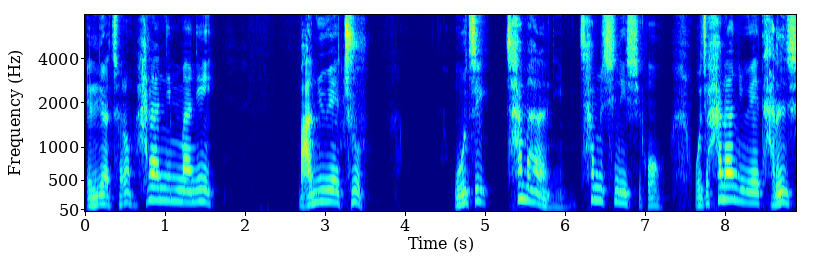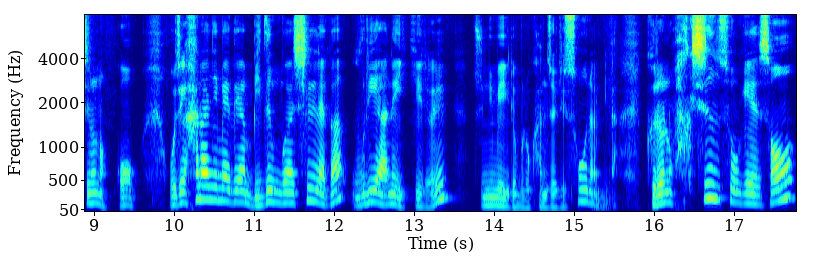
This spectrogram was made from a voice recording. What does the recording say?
엘리야처럼 하나님만이 만유의 주 오직 참 하나님, 참 신이시고 오직 하나님 외에 다른 신은 없고 오직 하나님에 대한 믿음과 신뢰가 우리 안에 있기를 주님의 이름으로 간절히 소원합니다. 그런 확신 속에서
